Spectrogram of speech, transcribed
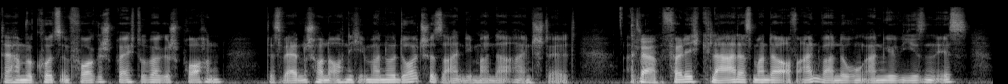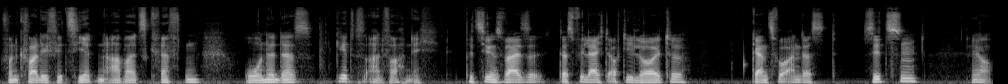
da haben wir kurz im Vorgespräch drüber gesprochen, das werden schon auch nicht immer nur Deutsche sein, die man da einstellt. Also klar. völlig klar, dass man da auf Einwanderung angewiesen ist von qualifizierten Arbeitskräften. Ohne das geht es einfach nicht beziehungsweise dass vielleicht auch die Leute ganz woanders sitzen ja.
